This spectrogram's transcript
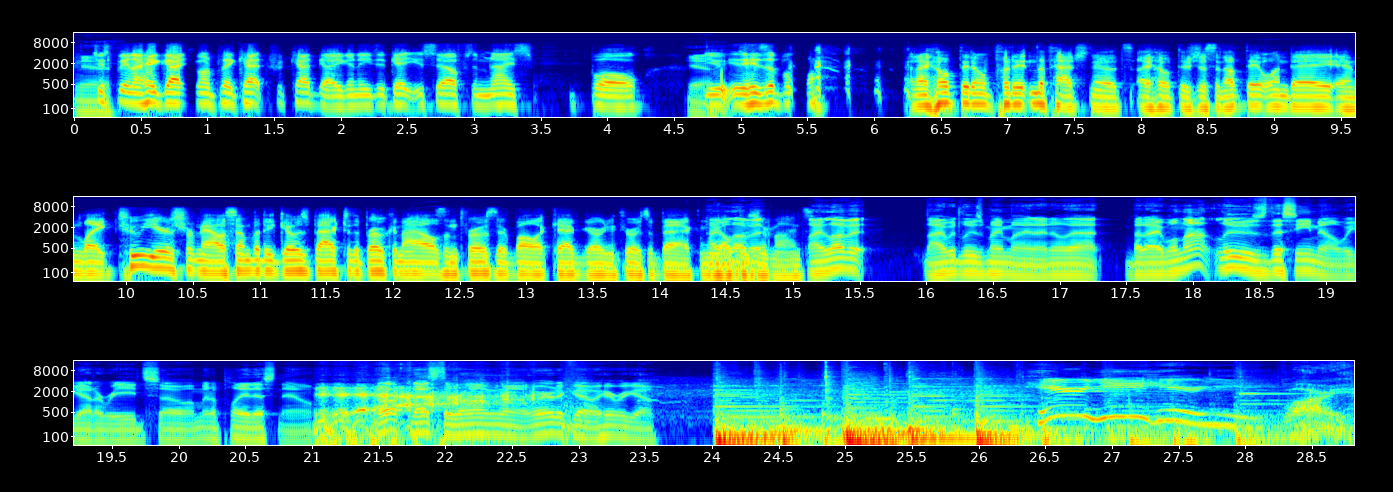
Yeah. Just being like, hey guys, you want to play cat for cat guy? You're gonna need to get yourself some nice ball. yeah. You, here's a ball. And I hope they don't put it in the patch notes. I hope there's just an update one day, and like two years from now, somebody goes back to the Broken Isles and throws their ball at Khadgar and he throws it back, and we I all love lose it. our minds. I love it. I would lose my mind. I know that, but I will not lose this email we got to read. So I'm going to play this now. oh, that's the wrong one. Where to go? Here we go. Why,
